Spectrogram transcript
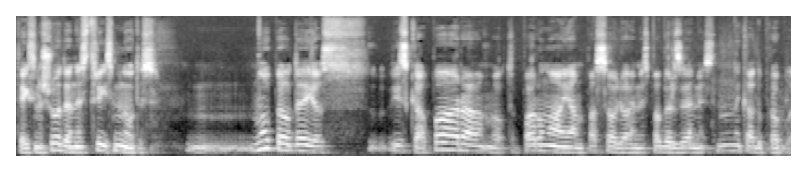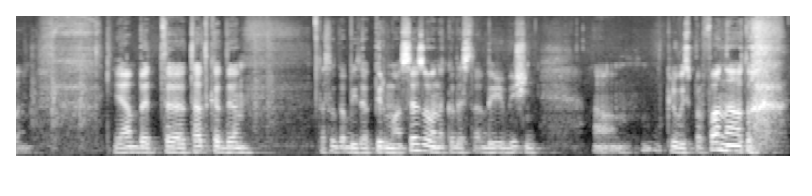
Teiksim, šodien es trīs minūtes mm, nopeldējos, izkāpu ārā, vēl tur parunājām, pasauļojāmies, paberzējāmies. Nu, nekādu problēmu. Jā, bet eh, tad, kad eh, tas bija tā pirmā sezona, kad es biju bišķiņ, um, kļuvis par fanātu,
